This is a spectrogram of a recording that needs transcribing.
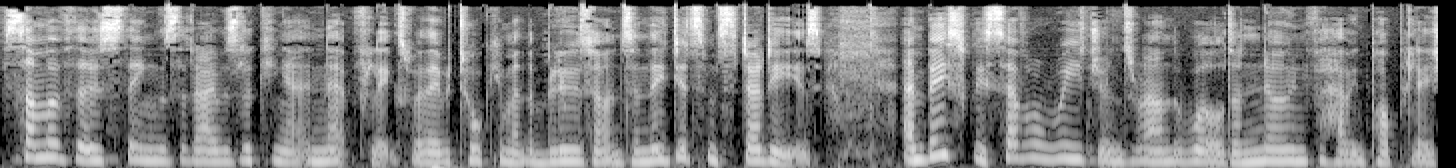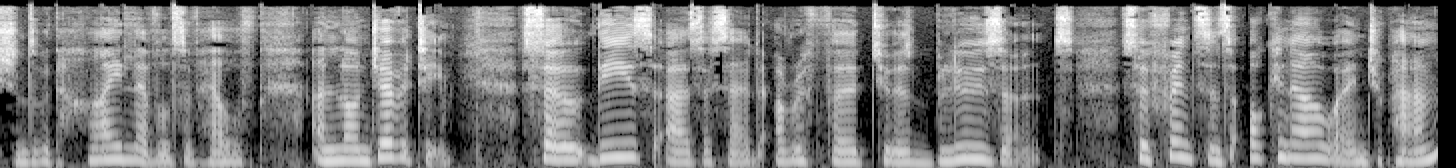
some of those things that i was looking at in netflix where they were talking about the blue zones and they did some studies. And basically several regions around the world are known for having populations with high levels of health and longevity. So these as i said are referred to as blue zones. So for instance okinawa in japan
